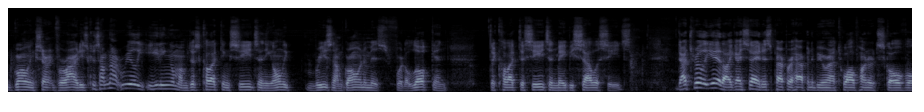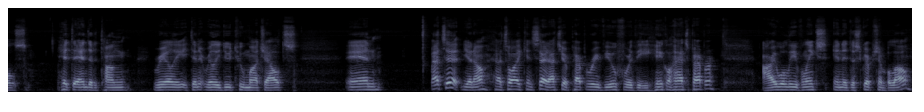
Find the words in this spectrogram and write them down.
growing certain varieties because I'm not really eating them. I'm just collecting seeds, and the only reason I'm growing them is for the look and to collect the seeds and maybe sell the seeds. That's really it. Like I say, this pepper happened to be around 1200 Scovilles. Hit the end of the tongue really. It didn't really do too much else. And that's it, you know. That's all I can say. That's your pepper review for the Hinkelhatz pepper. I will leave links in the description below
